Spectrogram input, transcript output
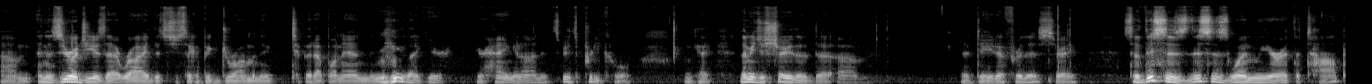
Um, and the zero G is that ride that's just like a big drum, and they tip it up on end, and you like you're you're hanging on. It's it's pretty cool. Okay, let me just show you the the um, the data for this, right? So this is this is when we are at the top,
